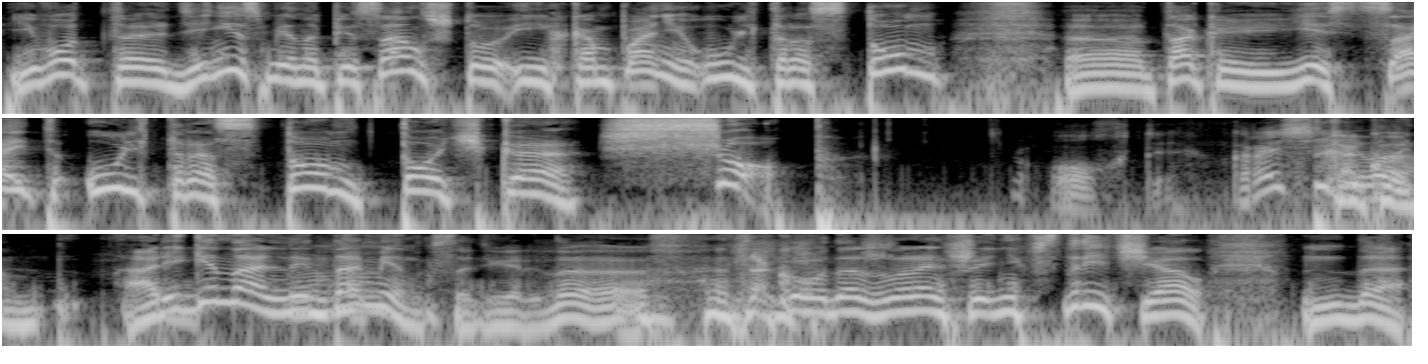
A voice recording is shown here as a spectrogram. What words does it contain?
И вот э, Денис мне написал, что их компания Ультрастом, э, так и есть сайт ultrastom.shop. Ох ты. Красиво. Какой оригинальный угу. домен, кстати говоря. Да. Такого даже раньше не встречал. Да.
